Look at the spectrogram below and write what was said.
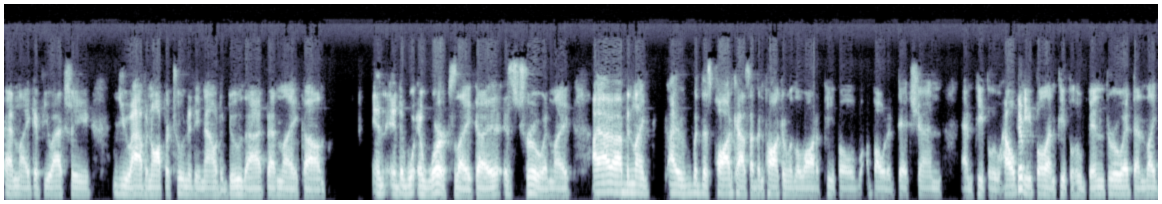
and like if you actually you have an opportunity now to do that then like um and it it works like uh, it's true and like i i've been like i with this podcast i've been talking with a lot of people about addiction and people who help yep. people and people who've been through it and like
